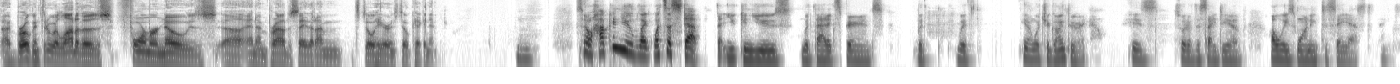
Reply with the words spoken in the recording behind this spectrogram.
I've broken through a lot of those former no's, uh, and I'm proud to say that I'm still here and still kicking it. Mm. So how can you like what's a step that you can use with that experience with with you know what you're going through right now is sort of this idea of always wanting to say yes to things.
